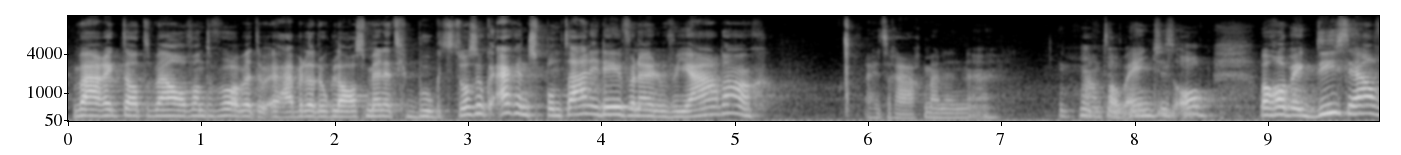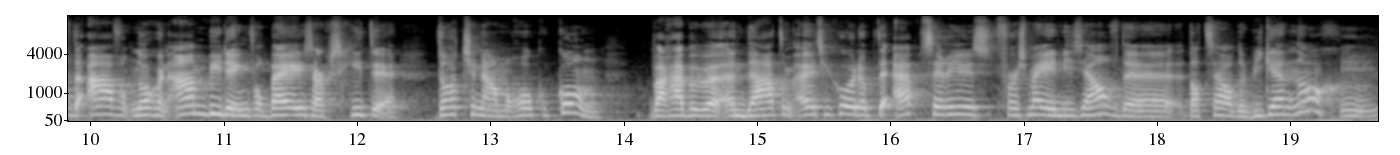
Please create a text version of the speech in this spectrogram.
Waar ik dat wel van tevoren... We hebben dat ook last minute geboekt. Het was ook echt een spontaan idee vanuit een verjaardag. Uiteraard met een eh, aantal wijntjes op. Waarop ik diezelfde avond nog een aanbieding voorbij zag schieten. Dat je naar Marokko kon. Waar hebben we een datum uitgegooid op de app? Serieus, volgens mij in diezelfde, datzelfde weekend nog. Mm.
